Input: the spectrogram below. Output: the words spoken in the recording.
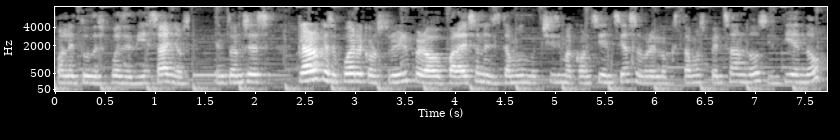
ponle tú después de 10 años. Entonces, claro que se puede reconstruir, pero para eso necesitamos muchísima conciencia sobre lo que estamos pensando, sintiendo,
